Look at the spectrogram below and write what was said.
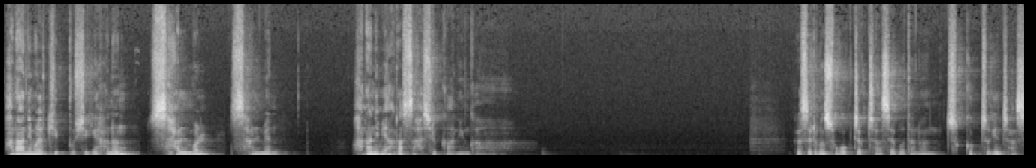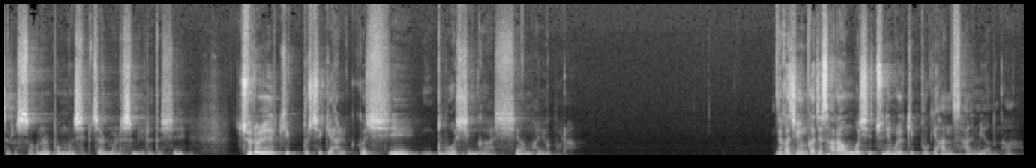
하나님을 기쁘시게 하는 삶을 살면 하나님이 알아서 하실 거 아닌가. 그래서 여러분 소극적 자세보다는 적극적인 자세로서 오늘 본문 10절 말씀이 이르듯이 주를 기쁘시게 할 것이 무엇인가 시험하여 보라. 내가 지금까지 살아온 것이 주님을 기쁘게 한 삶이었나?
